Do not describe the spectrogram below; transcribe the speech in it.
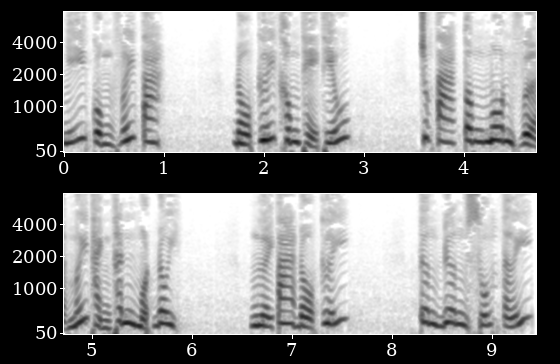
nghĩ cùng với ta, đồ cưới không thể thiếu, chúng ta tôn môn vừa mới thành thân một đôi, người ta đồ cưới, tương đương xuống tới,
